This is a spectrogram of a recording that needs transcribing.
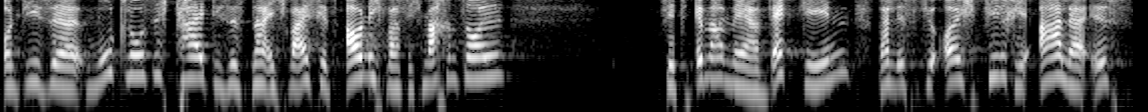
Und diese Mutlosigkeit, dieses, na, ich weiß jetzt auch nicht, was ich machen soll, wird immer mehr weggehen, weil es für euch viel realer ist,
